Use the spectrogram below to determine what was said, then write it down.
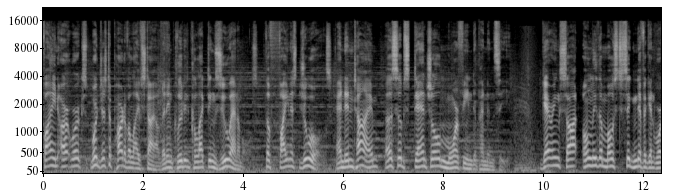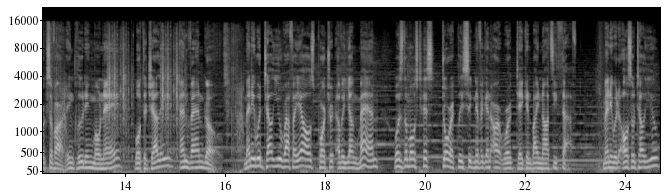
Fine artworks were just a part of a lifestyle that included collecting zoo animals, the finest jewels, and in time, a substantial morphine dependency. Goering sought only the most significant works of art, including Monet, Botticelli, and Van Gogh. Many would tell you Raphael's portrait of a young man was the most historically significant artwork taken by Nazi theft. Many would also tell you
